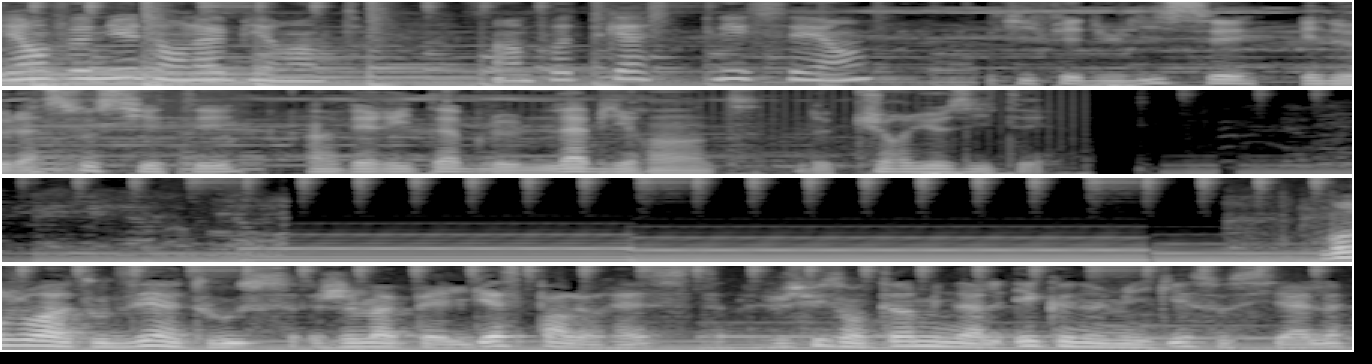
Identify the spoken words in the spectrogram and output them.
Bienvenue dans Labyrinthe, un podcast lycéen qui fait du lycée et de la société un véritable labyrinthe de curiosité. Bonjour à toutes et à tous, je m'appelle Gaspard Lerest, je suis en terminale économique et sociale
